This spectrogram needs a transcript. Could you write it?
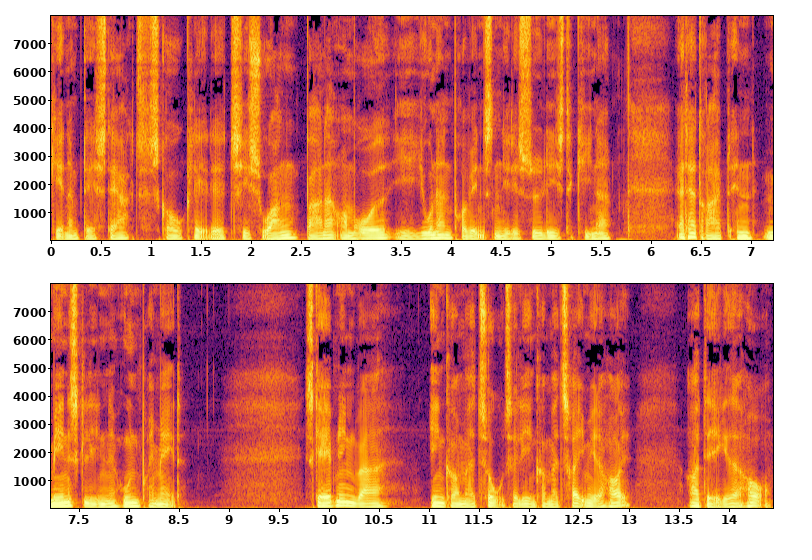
gennem det stærkt skovklædte Chishuang-Bana-område i Yunnan-provinsen i det sydligste Kina, at have dræbt en menneskelignende hundprimat. Skabningen var 1,2 til 1,3 meter høj og dækket af hår.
